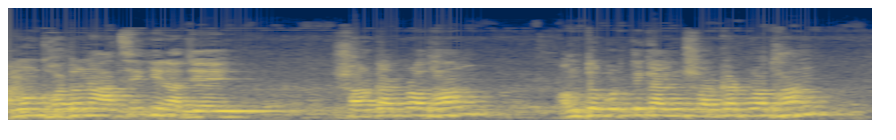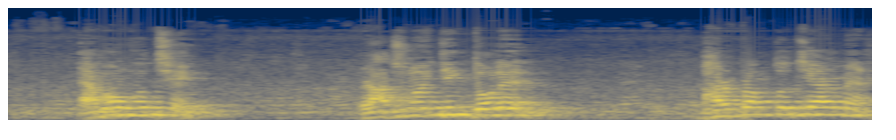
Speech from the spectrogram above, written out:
এমন ঘটনা আছে কিনা যে সরকার প্রধান, অন্তর্বর্তীকালীন সরকার প্রধান এবং হচ্ছে রাজনৈতিক দলের ভারপ্রাপ্ত চেয়ারম্যান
